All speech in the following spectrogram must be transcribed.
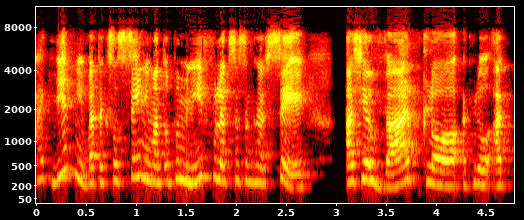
ek weet nie wat ek sal sê nie, want op 'n manier voel ek soos ek nou sê, as jou werk klaar, ek bedoel ek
